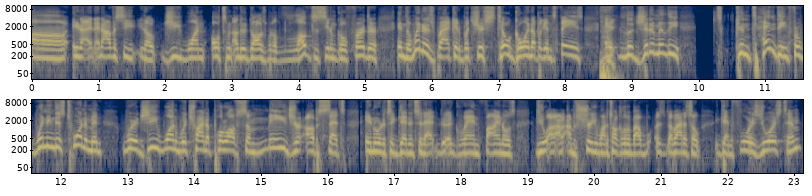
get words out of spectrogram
Uh, you know, and, and, obviously, you know, G1 Ultimate Underdogs would have loved to see them go further in the winners bracket, but you're still going up against FaZe and legitimately contending for winning this tournament where G1 were trying to pull off some major upsets in order to get into that uh, grand finals. Do you, I, am sure you want to talk a little about about it. So again, floor is yours, Tim.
